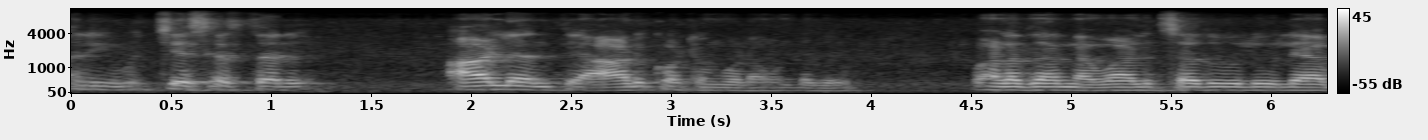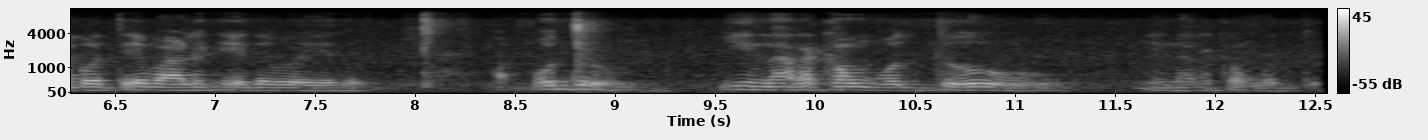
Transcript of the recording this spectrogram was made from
అని వచ్చేసేస్తారు. వాళ్ళు అంతే ఆడుకోవటం కూడా ఉండదు. వాళ్ళ దాన్ని వాళ్ళ చదువులు లేకపోతే వాళ్ళకి ఏదో ఏదో. వద్దు ఈ నరకం వద్దు ఈ నరకం వద్దు.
